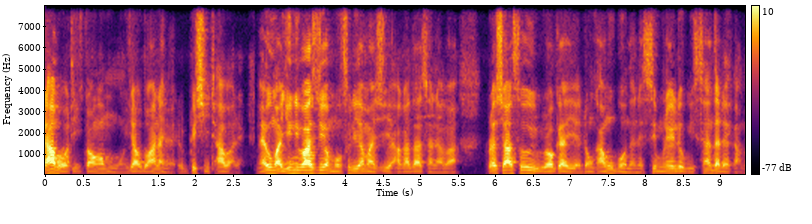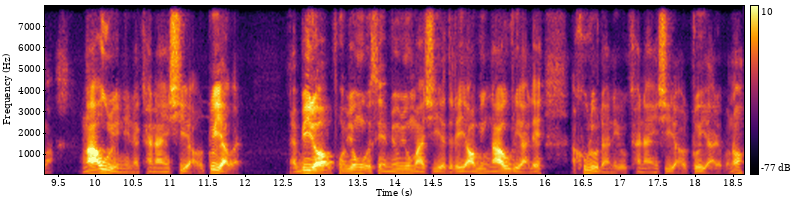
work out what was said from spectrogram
လဘော်ဒီကောင်းကောင်းမွန်မွန်ရောက်သွားနိုင်မယ်လို့တွေ့ရှိထားပါတယ်။မဲဥမှာ University of Monfilia မှာရှိတဲ့အာကာသစင်တာမှာရုရှားဆိုယူ rocket ရဲ့တုံခါမှုပုံစံနဲ့ simulate လုပ်ပြီးစမ်းသပ်တဲ့အခါမှာငါးဥတွေအနေနဲ့ခံနိုင်ရှိအောင်တွေ့ရပါတယ်။အပြီးတော့ဖွံ့ဖြိုးမှုအဆင့်အမျိုးမျိုးမှာရှိတဲ့တရေအောင်မိငါးဥတွေကလည်းအခုလိုတန်တွေကိုခံနိုင်ရှိအောင်တွေ့ရတယ်ပေါ့နော်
